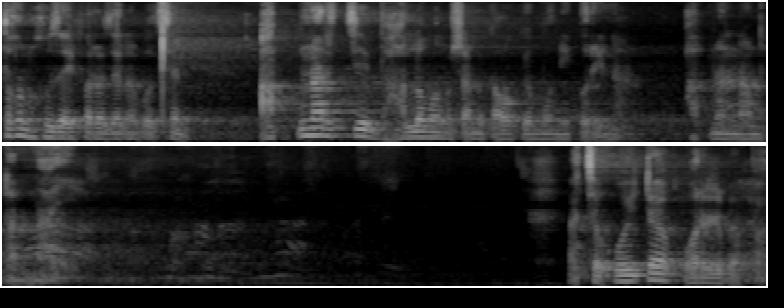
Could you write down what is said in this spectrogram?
তখন হুজাইফা রাজালা বলছেন, আপনার চেয়ে ভালো মানুষ আমি কাউকে মনে করি না। আপনার নামটা নাই। আচ্ছা ওইটা পরের ব্যাপার।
